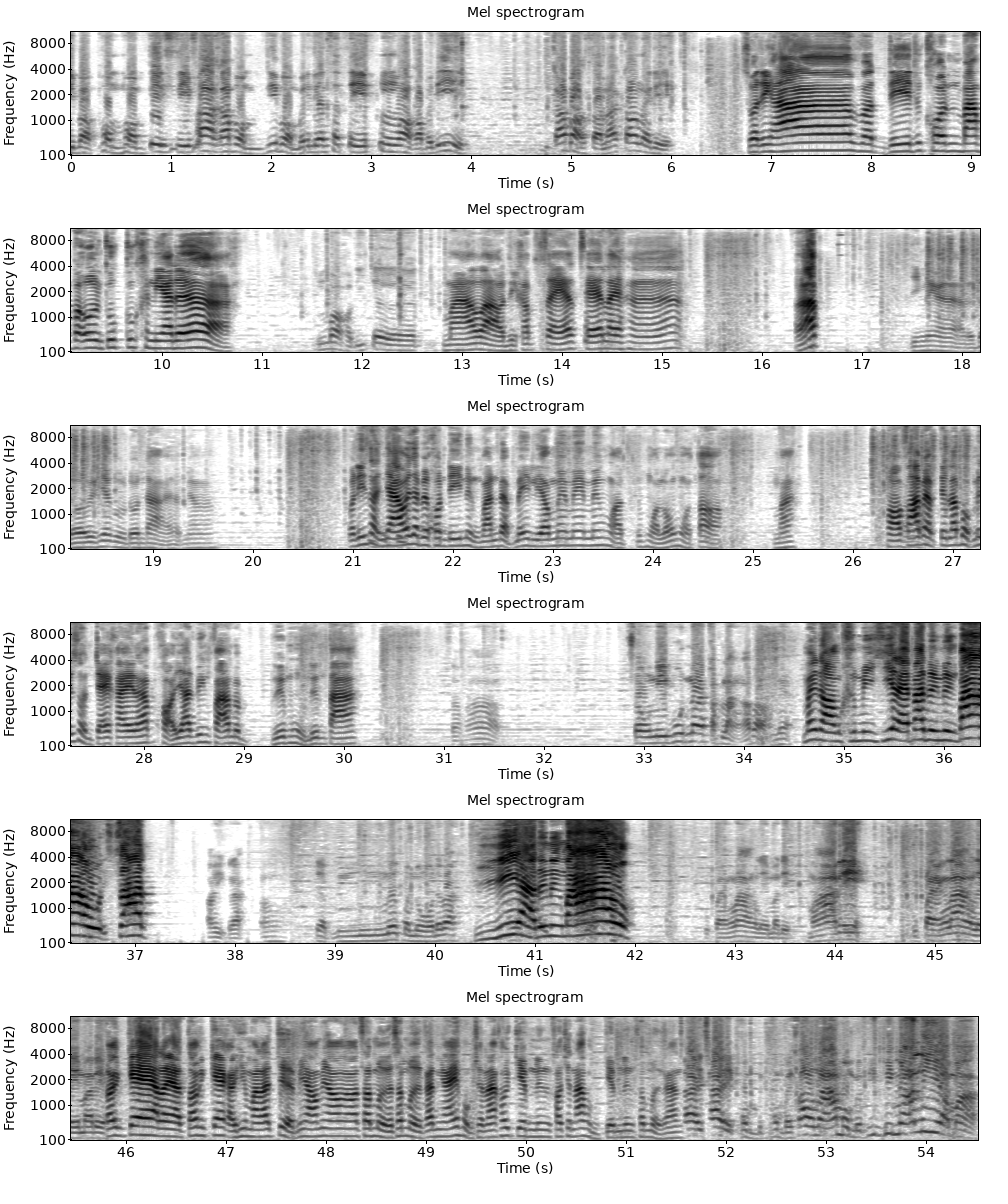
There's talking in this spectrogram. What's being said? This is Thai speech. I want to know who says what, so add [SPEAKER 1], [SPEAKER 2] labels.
[SPEAKER 1] ดีบอกผมผมติดฟีฟ่าครับผมที่ผมไปเรียนสตรีมมึงออกออกไปดิกล้าบอกต่อหน้ากล้องหน่อยดิ
[SPEAKER 2] สวัสดีครับสวัสดีทุกคนบางปะโอนกุ๊กกุ๊กคเนียเด้อ
[SPEAKER 1] มึงบอกเขาดิเจอ
[SPEAKER 2] มาว่าวสวัสดีครับแซดแซดอะไรฮะครับยิงได้ไงอะเดี๋ยวโดนเที่ยกูโดนด่าครับเนี่ยวันนี้สัญญาว่าจะเป็นคนดีหนึ่งวันแบบไม่เลี้ยวไม่ไม่ไม่หัวหัวลงหัวต่อมาขอฟ้าแบบเต็มระบบไม่สนใจใครนะครับ ขออนุญาตวิ่งฟ้าแบบ ลืมหูลืมตา
[SPEAKER 1] สภาพ ทรงนี้พูดหน้ากลับหลังอะเปล่าเนี่ย
[SPEAKER 2] ไม่ดอมคือมีขี้ยอะไรป้าหนึ่งหนึ่งเป้าสัตว์
[SPEAKER 1] เอาอีกละเอาเดี๋ยวมึงมึงมึงเลิกมโนได้ปะ
[SPEAKER 2] เหี้ยหนึ่งหนึ่งเป้า
[SPEAKER 1] กูแปลงร่างเลยมาดิ มาดิ กูแปลงร่างเลยมาดิ
[SPEAKER 2] ต้องแก้อะไรอะต้องแก้กับพี่มาแล้วเจิดไม่เอาไม่เอาไม่เอาเสมอเสมอกันไง ผมชนะเขาเกมนึงเขาชนะผมเกมนึงเสมอกัน
[SPEAKER 1] ใช่ใช่ผมผมไปเข้าน้ำผมไปพี่พี่มาเรียมอะ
